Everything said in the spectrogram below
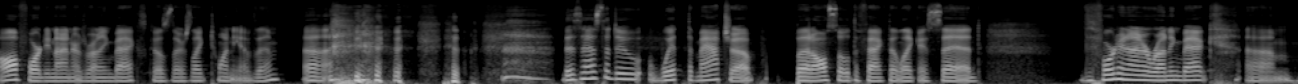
all 49ers running backs because there's like 20 of them. Uh, this has to do with the matchup, but also the fact that, like I said, the 49er running back um,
